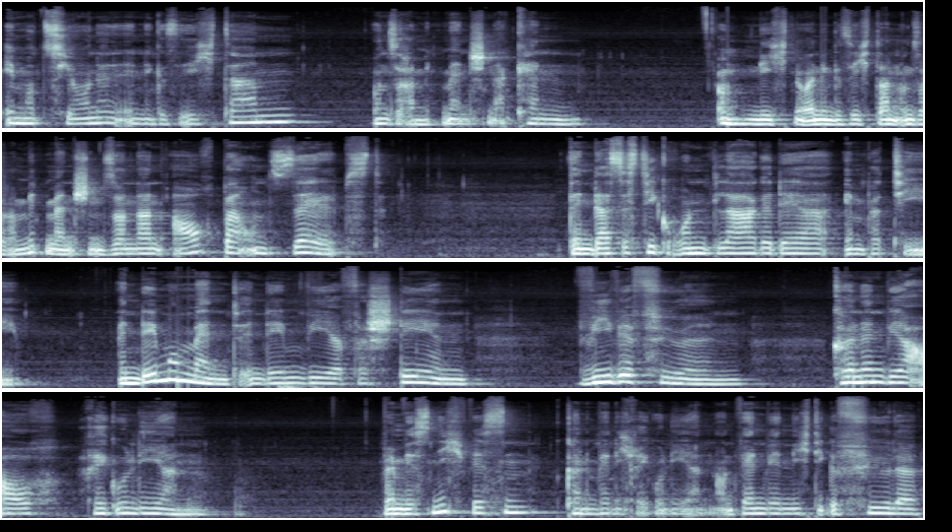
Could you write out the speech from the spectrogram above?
Emotionen in den Gesichtern unserer Mitmenschen erkennen. Und nicht nur in den Gesichtern unserer Mitmenschen, sondern auch bei uns selbst. Denn das ist die Grundlage der Empathie. In dem Moment, in dem wir verstehen, wie wir fühlen, können wir auch regulieren. Wenn wir es nicht wissen, können wir nicht regulieren. Und wenn wir nicht die Gefühle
